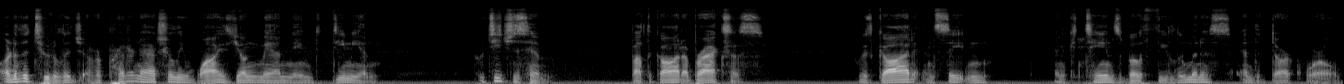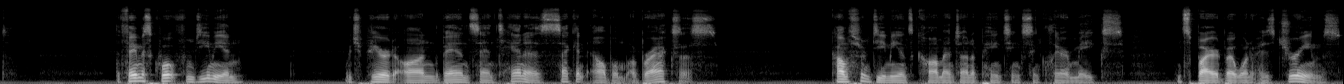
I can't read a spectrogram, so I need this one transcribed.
under the tutelage of a preternaturally wise young man named Demian, who teaches him about the god Abraxas, who is God and Satan and contains both the luminous and the dark world. The famous quote from Demian, which appeared on the band Santana's second album, Abraxas, comes from Demian's comment on a painting Sinclair makes, inspired by one of his dreams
